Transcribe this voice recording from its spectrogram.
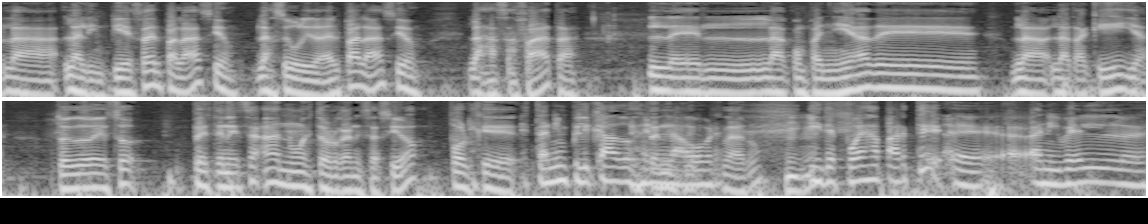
la, la limpieza del palacio, la seguridad del palacio, las azafatas, le- la compañía de la, la taquilla, todo eso pertenece a nuestra organización porque Están implicados Están en la obra. claro. Y después, aparte, eh, a nivel eh,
